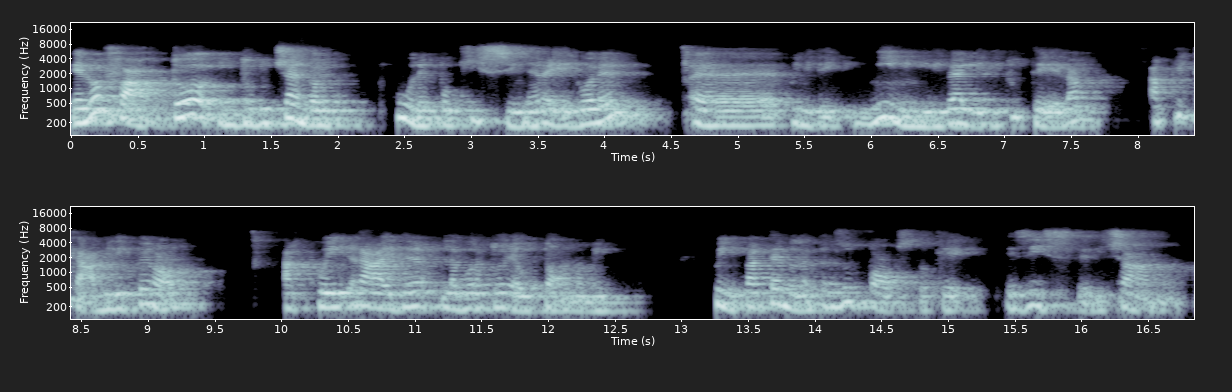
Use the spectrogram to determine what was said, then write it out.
e lo ha fatto introducendo alcune pochissime regole, eh, quindi dei minimi livelli di tutela applicabili però a quei rider lavoratori autonomi. Quindi partendo dal presupposto che esiste, diciamo,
